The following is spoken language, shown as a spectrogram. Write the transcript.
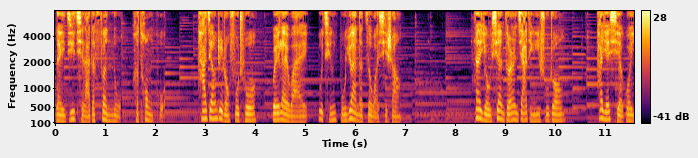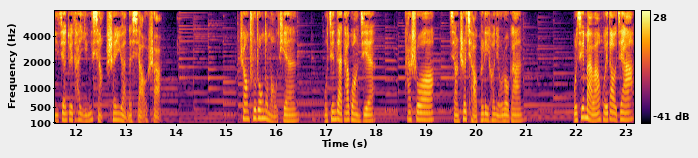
累积起来的愤怒和痛苦。他将这种付出归类为不情不愿的自我牺牲。在《有限责任家庭》一书中，他也写过一件对他影响深远的小事儿。上初中的某天。母亲带他逛街，他说想吃巧克力和牛肉干。母亲买完回到家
